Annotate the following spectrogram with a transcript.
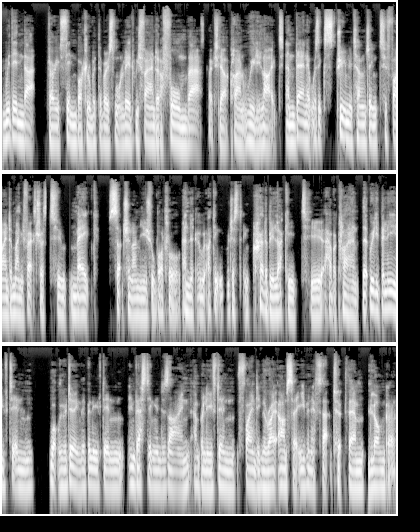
Within that very thin bottle with the very small lid, we found a form that actually our client really liked. And then it was extremely challenging to find a manufacturer to make such an unusual bottle. And I think we're just incredibly lucky to have a client that really believed in what we were doing. They believed in investing in design and believed in finding the right answer, even if that took them longer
